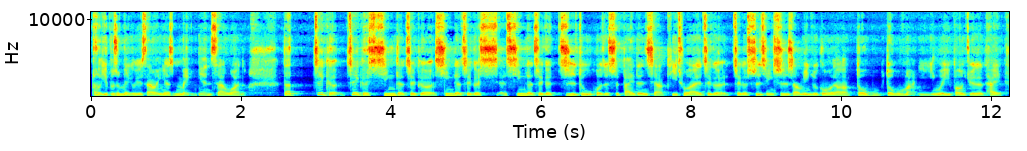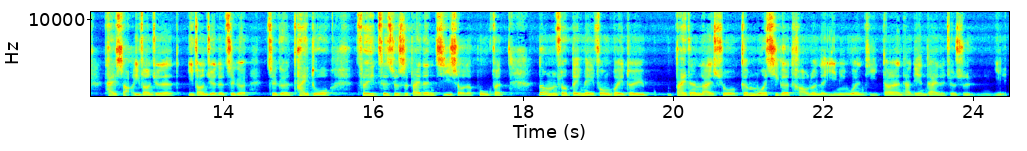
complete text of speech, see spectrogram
呃，也不是每个月三万，应该是每年三万。那这个这个新的这个新的这个新的这个制度，或者是拜登想提出来的这个这个事情，事实上民主共和党都不都不满意，因为一方觉得太太少，一方觉得一方觉得这个这个太多，所以这就是拜登棘手的部分。那我们说北美峰会对于拜登来说，跟墨西哥讨论的移民问题，当然它连带的就是也。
